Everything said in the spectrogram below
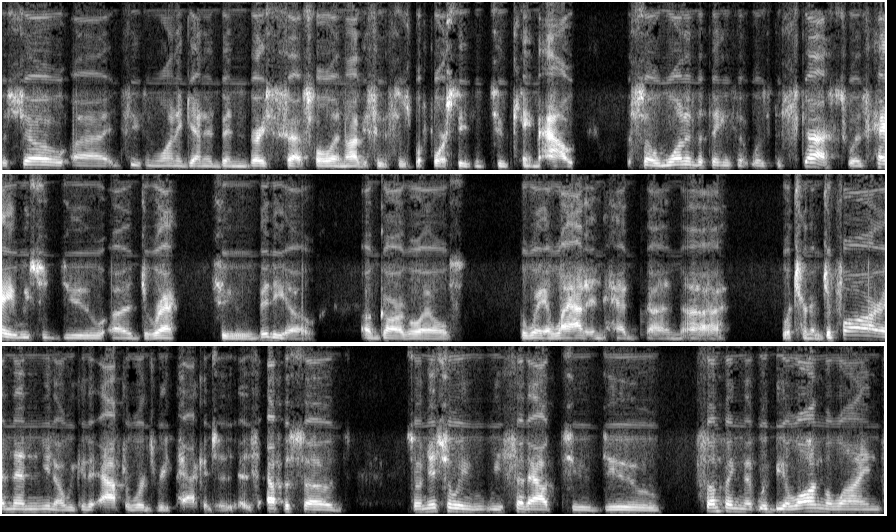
the show uh, in season one, again, had been very successful, and obviously this was before season two came out. So one of the things that was discussed was, hey, we should do a direct-to-video of Gargoyles the way Aladdin had done uh, Return of Jafar, and then, you know, we could afterwards repackage it as episodes. So initially we set out to do something that would be along the lines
